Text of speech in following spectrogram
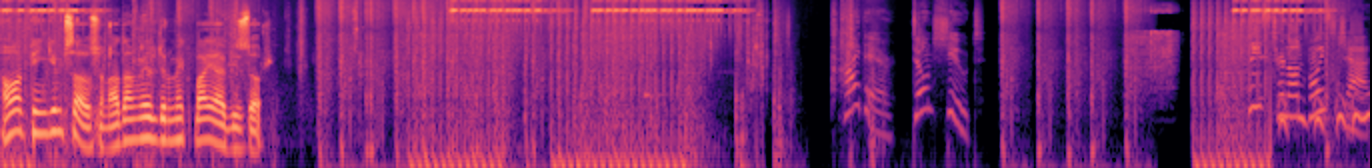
Ama pingim sağ olsun adam öldürmek bayağı bir zor. Hi there. Don't shoot. Turn on voice chat.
